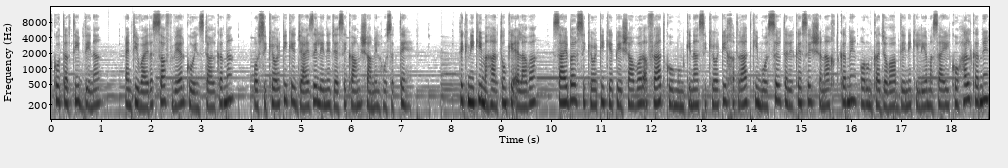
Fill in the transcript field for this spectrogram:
को तरतीब देना एंटीवायरस सॉफ्टवेयर को इंस्टॉल करना और सिक्योरिटी के जायज़े लेने जैसे काम शामिल हो सकते हैं। तकनीकी महारतों के अलावा साइबर सिक्योरिटी के पेशावर अफराद को मुमकिन सिक्योरिटी ख़तरात की मौसर तरीके से शनाख्त करने और उनका जवाब देने के लिए मसाइल को हल करने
